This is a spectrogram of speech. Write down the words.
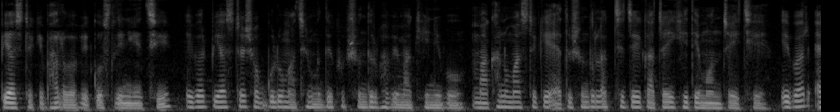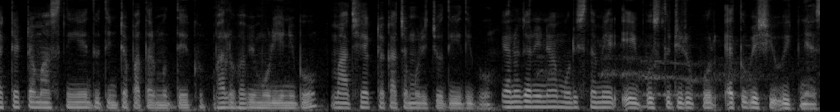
পেঁয়াজটাকে ভালোভাবে কষলে নিয়েছি। এবার পেঁয়াজটা সবগুলো মাছের মধ্যে খুব সুন্দরভাবে মাখিয়ে নিব। মাখানো মাছটাকে এত সুন্দর লাগছে যে কাঁচাই খেতে মন চাইছে। এবার একটা একটা মাছ নিয়ে দু তিনটা পাতার মধ্যে খুব ভালোভাবে মরিয়ে নিব। মাঝে একটা কাঁচা মরিচও দিয়ে দিব। কেন জানি না মরিচ নামের এই বস্তুটির উপর এত বেশি উইকনেস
